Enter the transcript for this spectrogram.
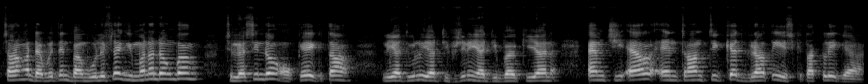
cara ngedapetin bambu leafnya gimana dong bang? Jelasin dong. Oke kita lihat dulu ya di sini ya di bagian MCL entrance ticket gratis. Kita klik ya.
